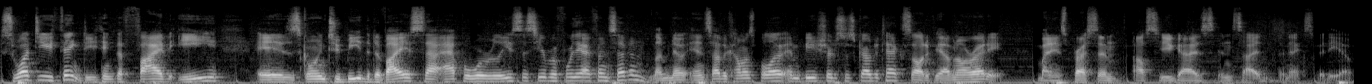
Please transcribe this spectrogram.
So, what do you think? Do you think the 5e is going to be the device that Apple will release this year before the iPhone 7? Let me know inside the comments below and be sure to subscribe to TechSolid if you haven't already. My name is Preston. I'll see you guys inside the next video.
